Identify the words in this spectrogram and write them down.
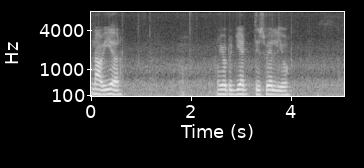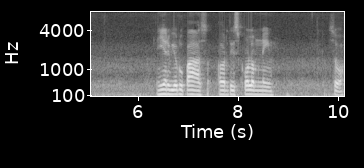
Now here we have to get this value here we have to pass our this column name. So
